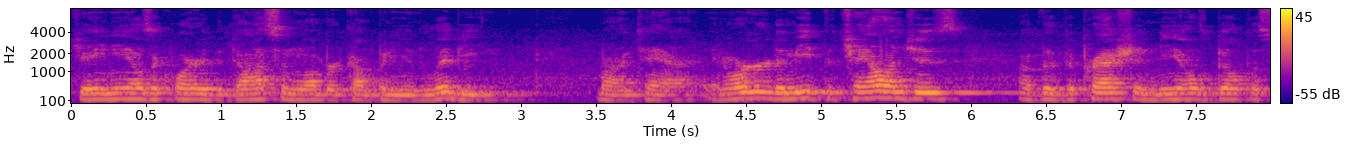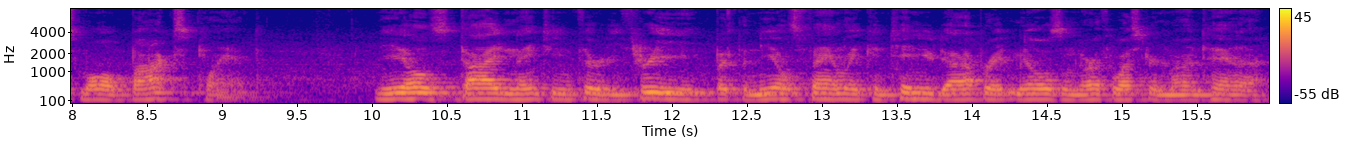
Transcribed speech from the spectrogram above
J. Neils acquired the Dawson Lumber Company in Libby, Montana. In order to meet the challenges of the Depression, Neils built a small box plant. Neils died in 1933, but the Neils family continued to operate mills in northwestern Montana,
